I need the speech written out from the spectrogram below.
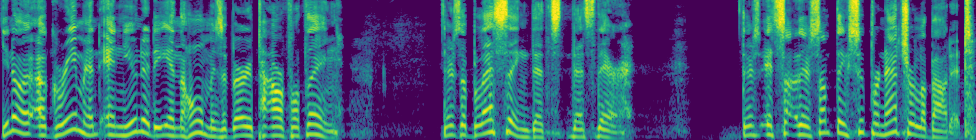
You know, agreement and unity in the home is a very powerful thing. There's a blessing that's, that's there. There's, it's, there's something supernatural about it.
